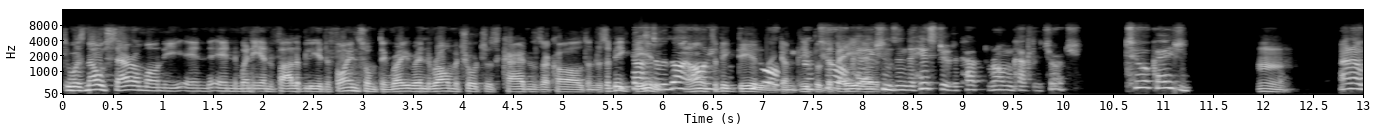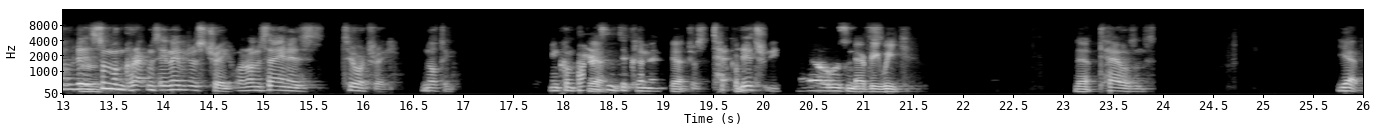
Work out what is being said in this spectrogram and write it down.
there was no ceremony in, in when he infallibly defined something, right? When the Roman churches cardinals are called, and there's a big Because deal. no, only it's a big deal, two- like, and people two debate it. occasions in the history of the Cat- Roman Catholic Church. Two occasions. Mm. I know Mm. someone correct me say maybe it was three. What I'm saying is two or three, nothing. In comparison to Clement, Yeah. just te- literally thousands Every week. Yeah. thousands. Yeah,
